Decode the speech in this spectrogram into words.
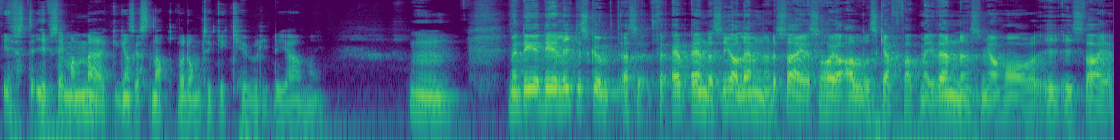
I och för sig man märker ganska snabbt vad de tycker är kul. Det gör man. Mm. Men det, det är lite skumt. Alltså, för ända sedan jag lämnade Sverige så har jag aldrig skaffat mig vänner som jag har i, i Sverige.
